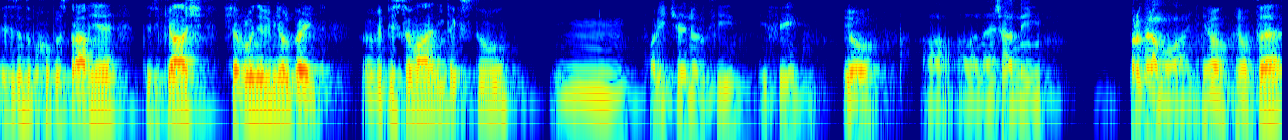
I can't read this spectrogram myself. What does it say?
jestli jsem to pochopil správně, ty říkáš, v šabloně by měl být vypisování textu. Mm. Foríče jednoduchý, ify. Jo. A, ale ne žádný programování. Jo, jo, to je,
